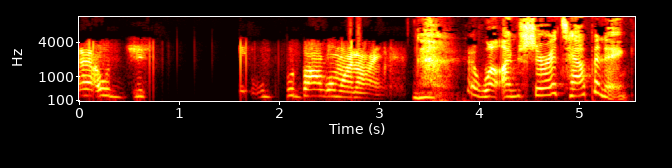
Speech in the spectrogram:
that would just it would boggle my mind. well, I'm sure it's happening.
